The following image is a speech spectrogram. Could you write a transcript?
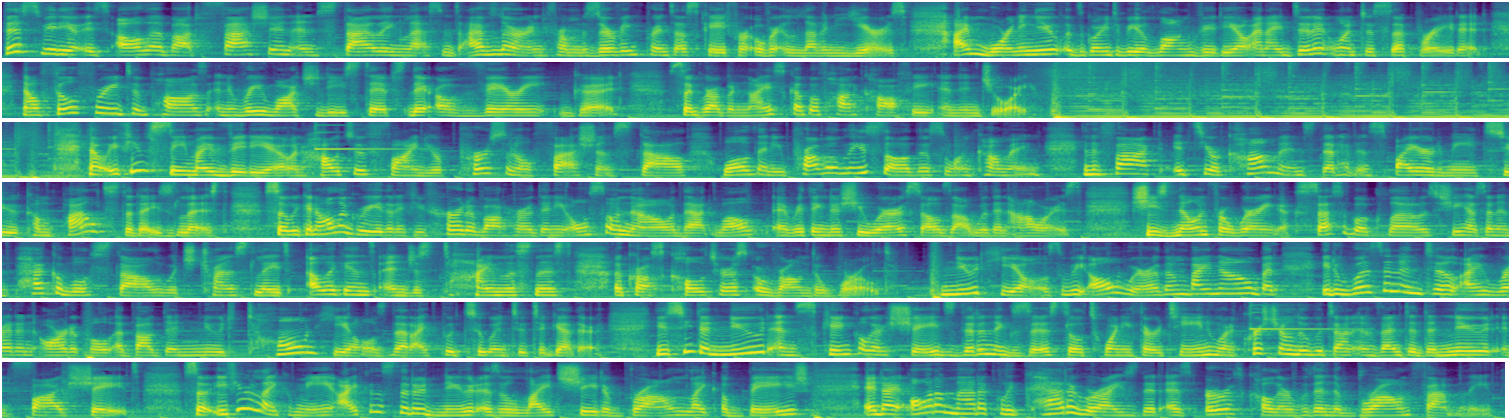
This video is all about fashion and styling lessons I've learned from observing Princess Kate for over 11 years. I'm warning you, it's going to be a long video and I didn't want to separate it. Now feel free to pause and rewatch these tips. They are very good. So grab a nice cup of hot coffee and enjoy. Now, if you've seen my video on how to find your personal fashion style, well, then you probably saw this one coming. In fact, it's your comments that have inspired me to compile today's list. So we can all agree that if you've heard about her, then you also know that, well, everything that she wears sells out within hours. She's known for wearing accessible clothes. She has an impeccable style, which translates elegance and just timelessness across cultures around the world. Nude heels, we all wear them by now, but it wasn't until I read an article about the nude tone heels that I put two and two together. You see, the nude and skin color shades didn't exist till 2013 when Christian Louboutin invented the nude in five shades. So if you're like me, I considered nude as a light shade of brown, like a beige, and I automatically categorized it as earth color within the brown family.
